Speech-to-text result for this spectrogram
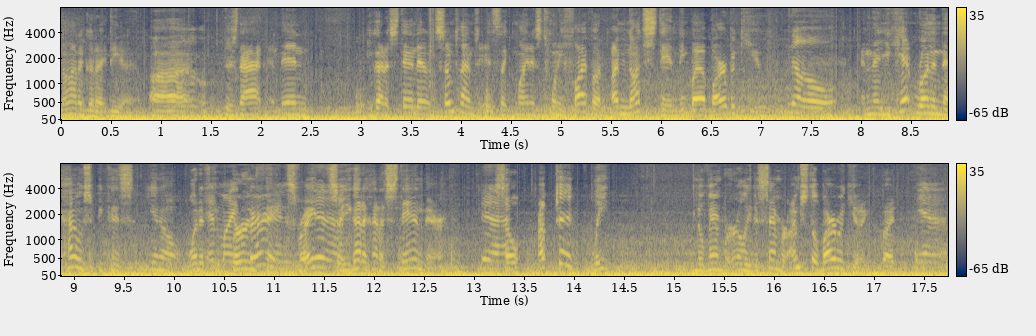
not a good idea. Uh, No. There's that, and then you got to stand out. Sometimes it's like minus 25 out. I'm not standing by a barbecue, No. and then you can't run in the house because you know what if It you burn, burn, things, right? yeah. So you got to kind of stand there. Yeah. So up to late November, early December, I'm still barbecuing, but Yeah.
